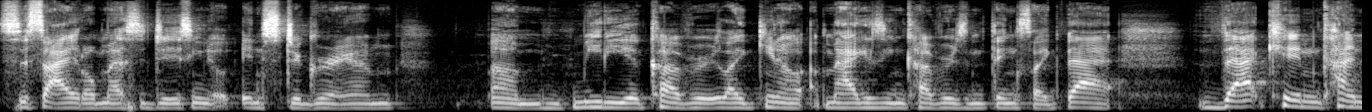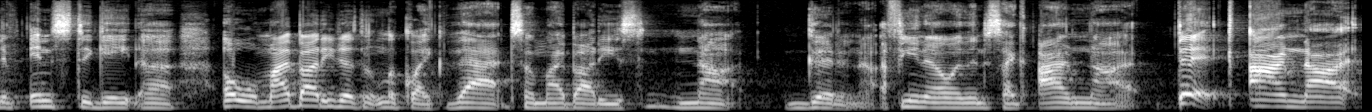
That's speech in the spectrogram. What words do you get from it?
societal messages, you know, Instagram, um, media cover, like you know, magazine covers and things like that, that can kind of instigate a, oh, well, my body doesn't look like that, so my body's not good enough, you know, and then it's like I'm not thick, I'm not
